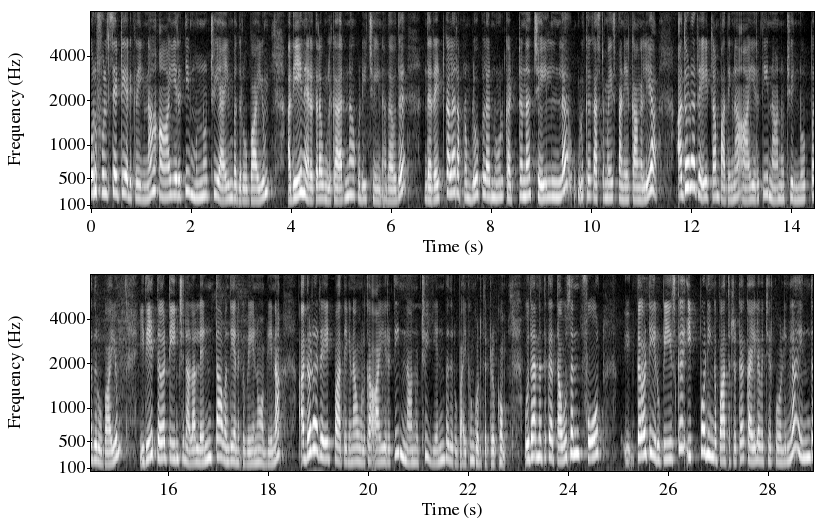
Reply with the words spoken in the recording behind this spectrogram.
ஒரு ஃபுல் செட்டு எடுக்கிறீங்கன்னா ஆயிரத்தி முந்நூற்றி ஐம்பது ரூபாயும் அதே நேரத்தில் உங்களுக்கு அருணாக்குடி செயின் அதாவது இந்த ரெட் கலர் அப்புறம் ப்ளூ கலர் நூல் கட்டின செயினில் உங்களுக்கு கஸ்டமைஸ் பண்ணியிருக்காங்க இல்லையா? அதோட ரேட்லாம் பார்த்தீங்கன்னா ஆயிரத்தி நானூற்றி முப்பது ரூபாயும் இதே தேர்ட்டி இன்ச் நல்லா லென்த்தாக வந்து எனக்கு வேணும் அப்படின்னா அதோட ரேட் பார்த்தீங்கன்னா உங்களுக்கு ஆயிரத்தி நானூற்றி எண்பது ரூபாய்க்கும் கொடுத்துட்ருக்கோம். உதாரணத்துக்கு தௌசண்ட் ஃபோர் தேர்ட்டி ருபீஸ்க்கு இப்போ நீங்கள் பார்த்துட்ருக்க கையில் வச்சுருக்கோம் இல்லைங்களா? இந்த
